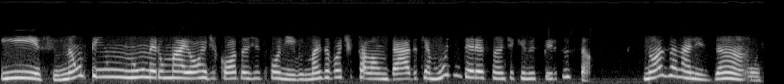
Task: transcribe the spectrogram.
Isso, não tem um número maior de cotas disponíveis, mas eu vou te falar um dado que é muito interessante aqui no Espírito Santo. Nós analisamos,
